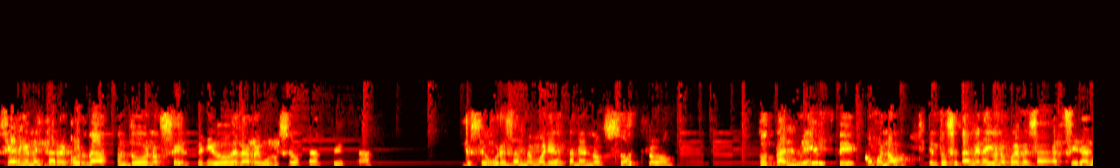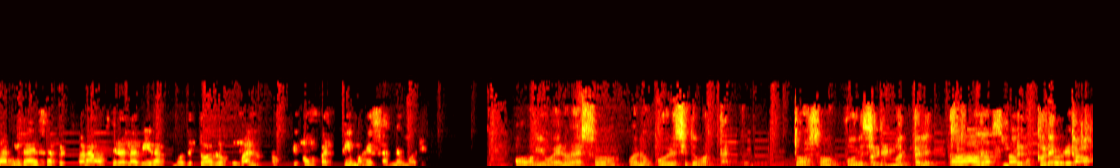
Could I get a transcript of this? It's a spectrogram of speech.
si alguien está recordando, no sé, el periodo de la Revolución Francesa, de seguro esas memorias están en nosotros. Totalmente, ¿cómo no? Entonces también ahí uno puede pensar, ¿será la vida de esa persona o será la vida como de todos los humanos que compartimos esas memorias? Oh, qué bueno eso. Bueno, pobrecito mortal. Todos somos pobrecitos mortales. Todos hiperconectados.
